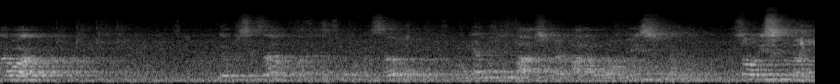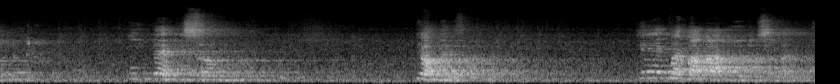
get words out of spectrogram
Agora, eu precisava fazer essa informação, porque é muito fácil preparar um ofício, né? solicitando interdição de organização. Quem é que vai pagar a conta dos cidadãos?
